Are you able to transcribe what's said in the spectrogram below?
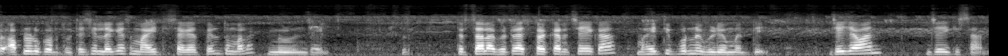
अपलोड करतो त्याची लगेच माहिती सगळ्यात पहिले तुम्हाला मिळून जाईल. तर चला भेटू याच प्रकारच्या एका माहितीपूर्ण व्हिडिओमध्ये. जय जवान जय किसान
